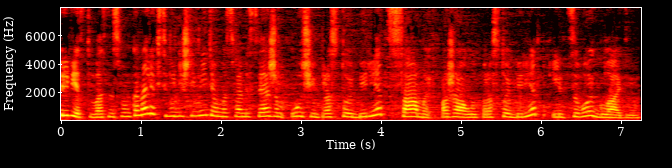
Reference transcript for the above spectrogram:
Приветствую вас на своем канале. В сегодняшнем видео мы с вами свяжем очень простой берет, самый, пожалуй, простой берет лицевой гладью.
